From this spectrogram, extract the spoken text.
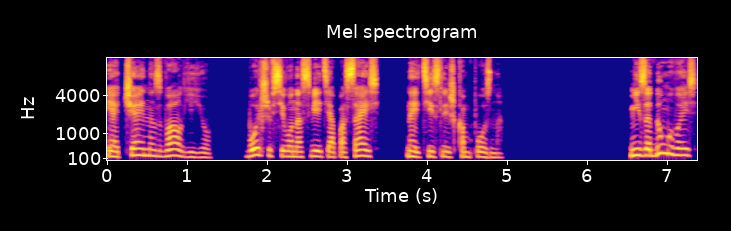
и отчаянно звал ее, больше всего на свете опасаясь найти слишком поздно. Не задумываясь,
